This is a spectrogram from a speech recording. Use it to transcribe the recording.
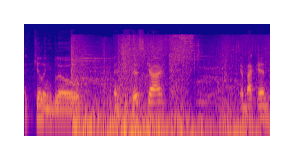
a killing blow into this guy. Get back in. It.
